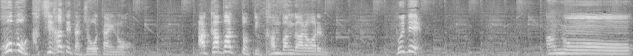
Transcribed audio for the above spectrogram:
ほぼ朽ち果てた状態の赤バットっていう看板が現れる。それで、あのー、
